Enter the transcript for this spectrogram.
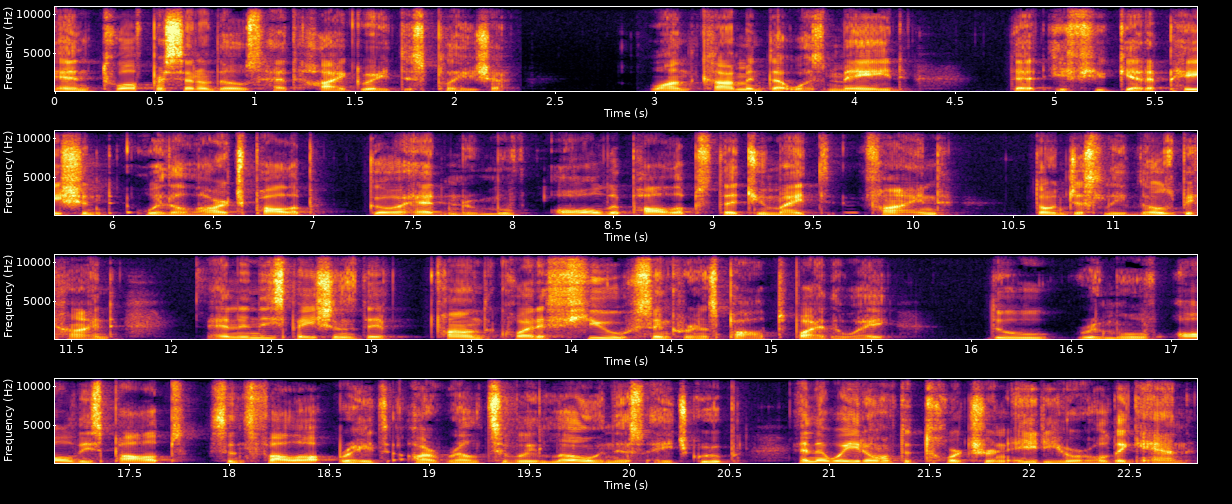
and 12% of those had high grade dysplasia. One comment that was made that if you get a patient with a large polyp, go ahead and remove all the polyps that you might find. Don't just leave those behind. And in these patients, they've found quite a few synchronous polyps, by the way. Do remove all these polyps since follow up rates are relatively low in this age group. And that way you don't have to torture an 80 year old again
